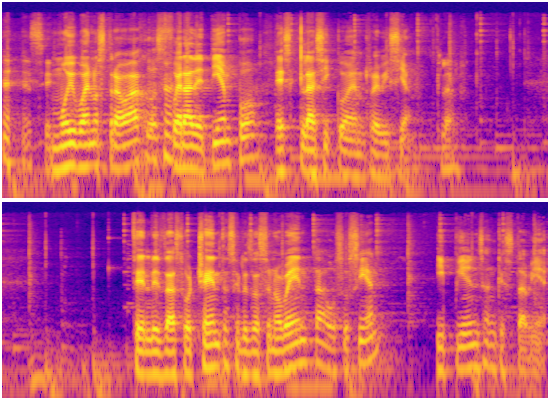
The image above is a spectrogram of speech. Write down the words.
Muy buenos trabajos, fuera de tiempo, es clásico en revisión. Claro. Se les da su 80, se les da su 90 o su 100 y piensan que está bien.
